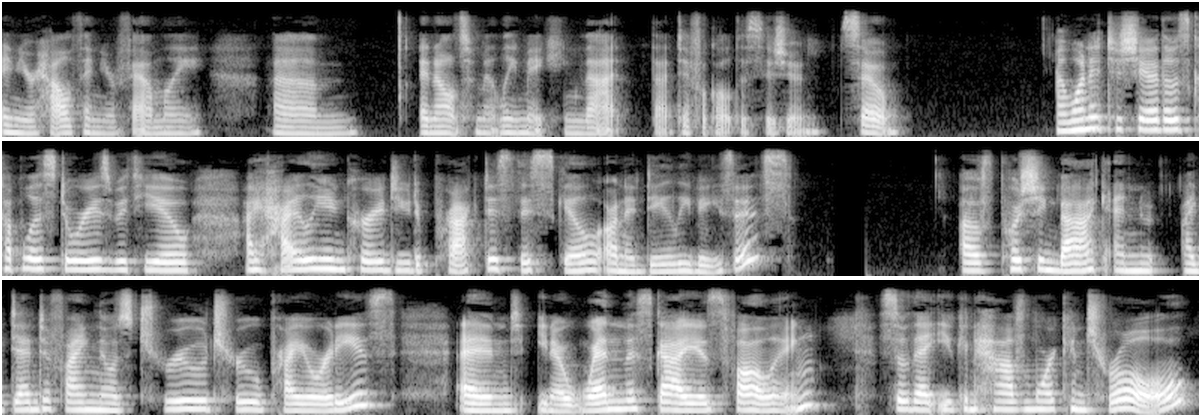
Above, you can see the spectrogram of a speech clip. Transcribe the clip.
and your health and your family, um, and ultimately making that that difficult decision. So, I wanted to share those couple of stories with you. I highly encourage you to practice this skill on a daily basis of pushing back and identifying those true, true priorities and, you know, when the sky is falling so that you can have more control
